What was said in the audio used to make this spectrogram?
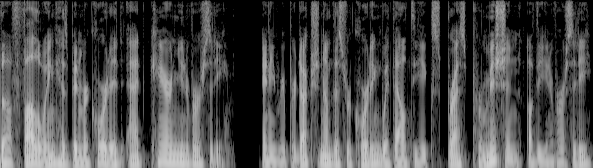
The following has been recorded at Cairn University. Any reproduction of this recording without the express permission of the university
